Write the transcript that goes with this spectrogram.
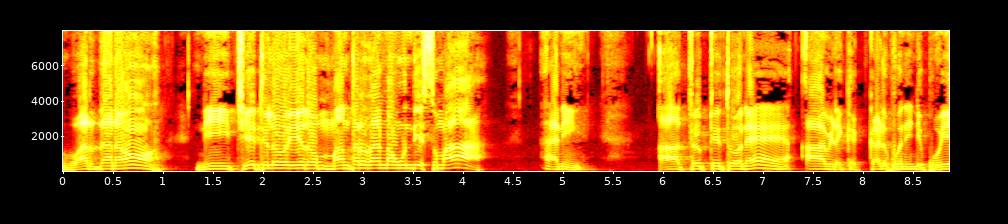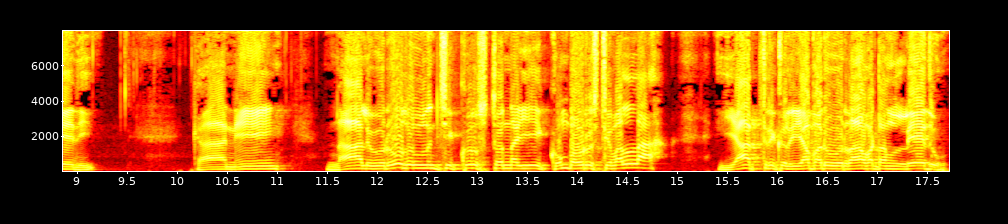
వర్ధనం నీ చేతిలో ఏదో మంత్రదండం ఉంది సుమా అని ఆ తృప్తితోనే ఆవిడకి కడుపు నిండిపోయేది. కానీ నాలుగు రోజుల నుంచి కురుస్తున్న ఈ కుంభవృష్టి వల్ల యాత్రికులు ఎవరూ రావటం లేదు.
